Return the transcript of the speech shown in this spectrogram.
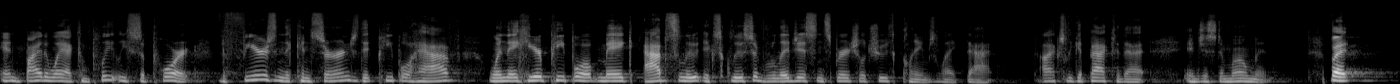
and by the way, I completely support the fears and the concerns that people have when they hear people make absolute, exclusive religious and spiritual truth claims like that. I'll actually get back to that in just a moment. But,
